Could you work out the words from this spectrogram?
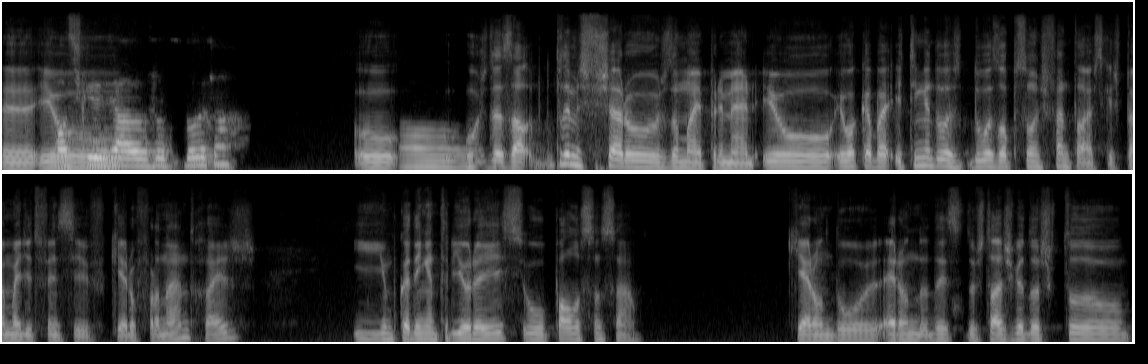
Eh, eu... Posso já os outros dois? Não? O, Ou- os das Podemos fechar os do meio primeiro. Eu, eu acabei. Eu tinha duas, duas opções fantásticas para meio defensivo, que era o Fernando Reis e um bocadinho anterior a isso o Paulo Assunção. Que eram, do, eram desse, dos tais jogadores que tu,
